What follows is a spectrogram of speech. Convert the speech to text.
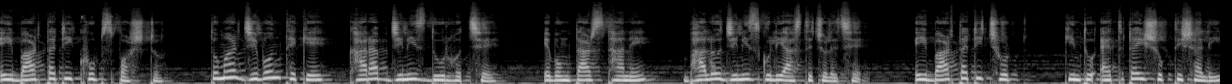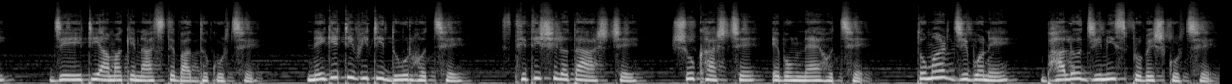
এই বার্তাটি খুব স্পষ্ট। তোমার জীবন থেকে খারাপ জিনিস দূর হচ্ছে। এবং তার স্থানে ভালো জিনিসগুলি আসতে চলেছে। এই বার্তাটি ছোট, কিন্তু এতটাই শক্তিশালী যে এটি আমাকে নাচতে বাধ্য করছে। নেগেটিভিটি দূর হচ্ছে, স্থিতিশীলতা আসছে, সুখ আসছে এবং ন্যায় হচ্ছে। তোমার জীবনে ভালো জিনিস প্রবেশ করছে।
